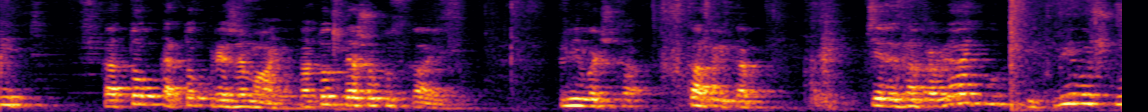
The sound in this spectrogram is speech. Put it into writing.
і каток, каток прижимаю. Каток теж опускається. Плівочка, капелька через направляйку, під плівочку.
